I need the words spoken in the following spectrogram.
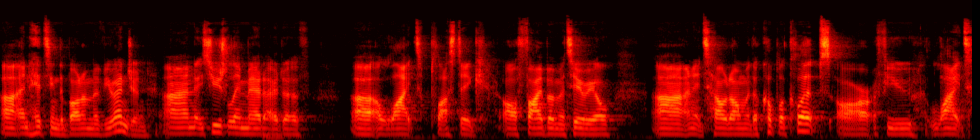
uh, and hitting the bottom of your engine. And it's usually made out of uh, a light plastic or fiber material, uh, and it's held on with a couple of clips or a few light,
